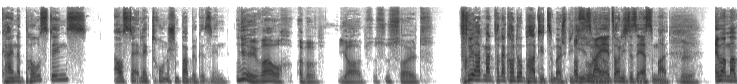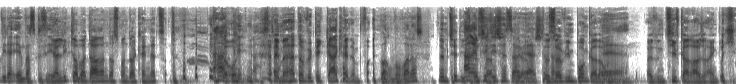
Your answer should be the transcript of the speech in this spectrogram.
keine Postings aus der elektronischen Bubble gesehen. Nee, war auch, aber ja, es ist halt. Früher hat man von der Kontoparty zum Beispiel, so, das war ja. jetzt auch nicht das erste Mal, Nö. Immer mal wieder irgendwas gesehen. Ja, liegt aber daran, dass man da kein Netz hat. ah, da okay. unten. Ey, man hat da wirklich gar keinen Empfang. Warum, wo war das? Im Titty Ach, im Titty Twister, ja, stimmt. Das ist ja wie ein Bunker da Ja, unten. ja, Also eine Tiefgarage eigentlich.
